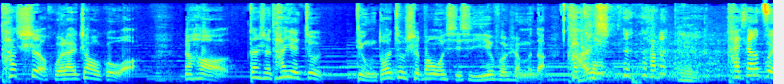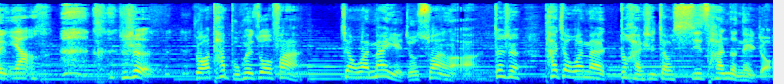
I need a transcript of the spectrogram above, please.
他是回来照顾我，然后，但是他也就顶多就是帮我洗洗衣服什么的。还他嗯，还想怎样？就是主要他不会做饭。叫外卖也就算了啊，但是他叫外卖都还是叫西餐的那种，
